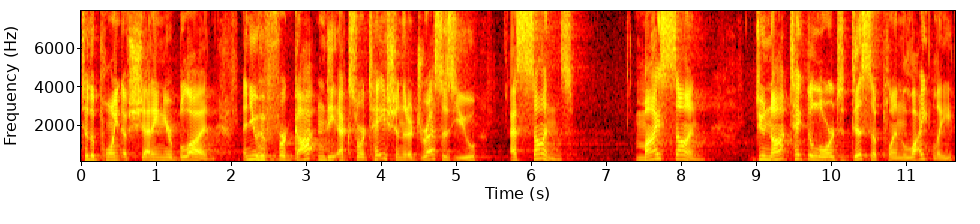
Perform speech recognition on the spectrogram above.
to the point of shedding your blood, and you have forgotten the exhortation that addresses you as sons. My son, do not take the Lord's discipline lightly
